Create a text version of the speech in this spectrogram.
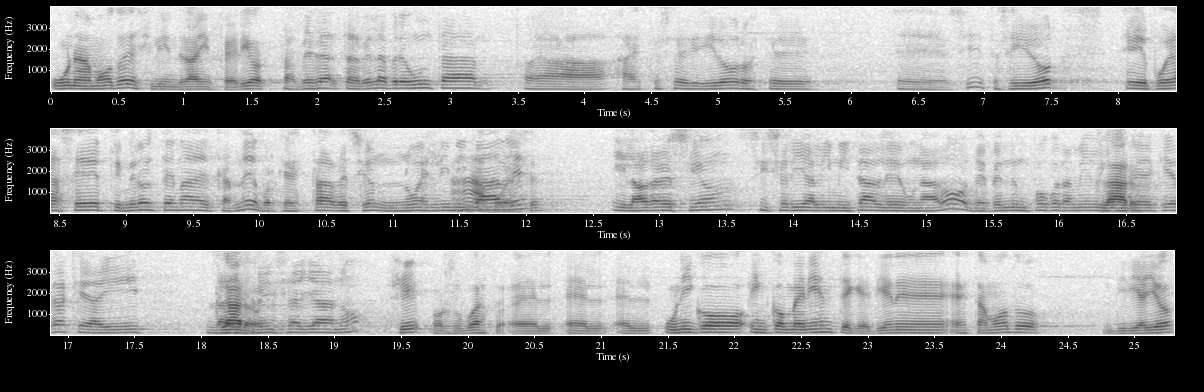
una moto de cilindrada inferior. Tal vez, tal vez la pregunta a, a este seguidor o este eh, sí, este seguidor eh, puede hacer primero el tema del carnet, porque esta versión no es ah, limitable y la otra versión sí sería limitable una a dos, depende un poco también de lo que quieras, que ahí la diferencia ya no. Sí, por supuesto. El, único inconveniente que tiene esta moto, diría yo,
